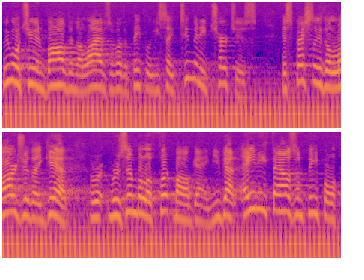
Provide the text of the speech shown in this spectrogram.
We want you involved in the lives of other people. You say, too many churches especially the larger they get, resemble a football game. You've got 80,000 people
